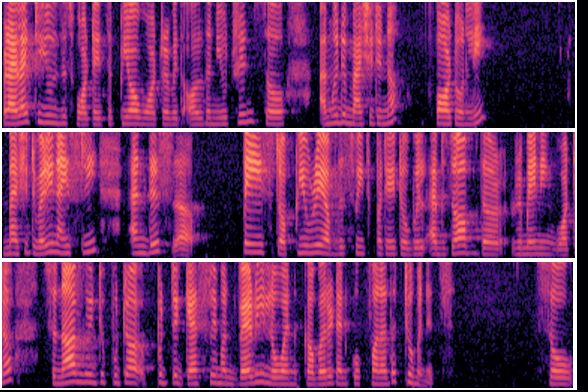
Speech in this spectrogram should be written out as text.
But i like to use this water. It's a pure water with all the nutrients. So i'm going to mash it in a pot only. Mash it very nicely. And this uh, paste or puree of the sweet potato will absorb the remaining water. So now i'm going to put a put the gas flame on very low and cover it and cook for another two minutes. So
